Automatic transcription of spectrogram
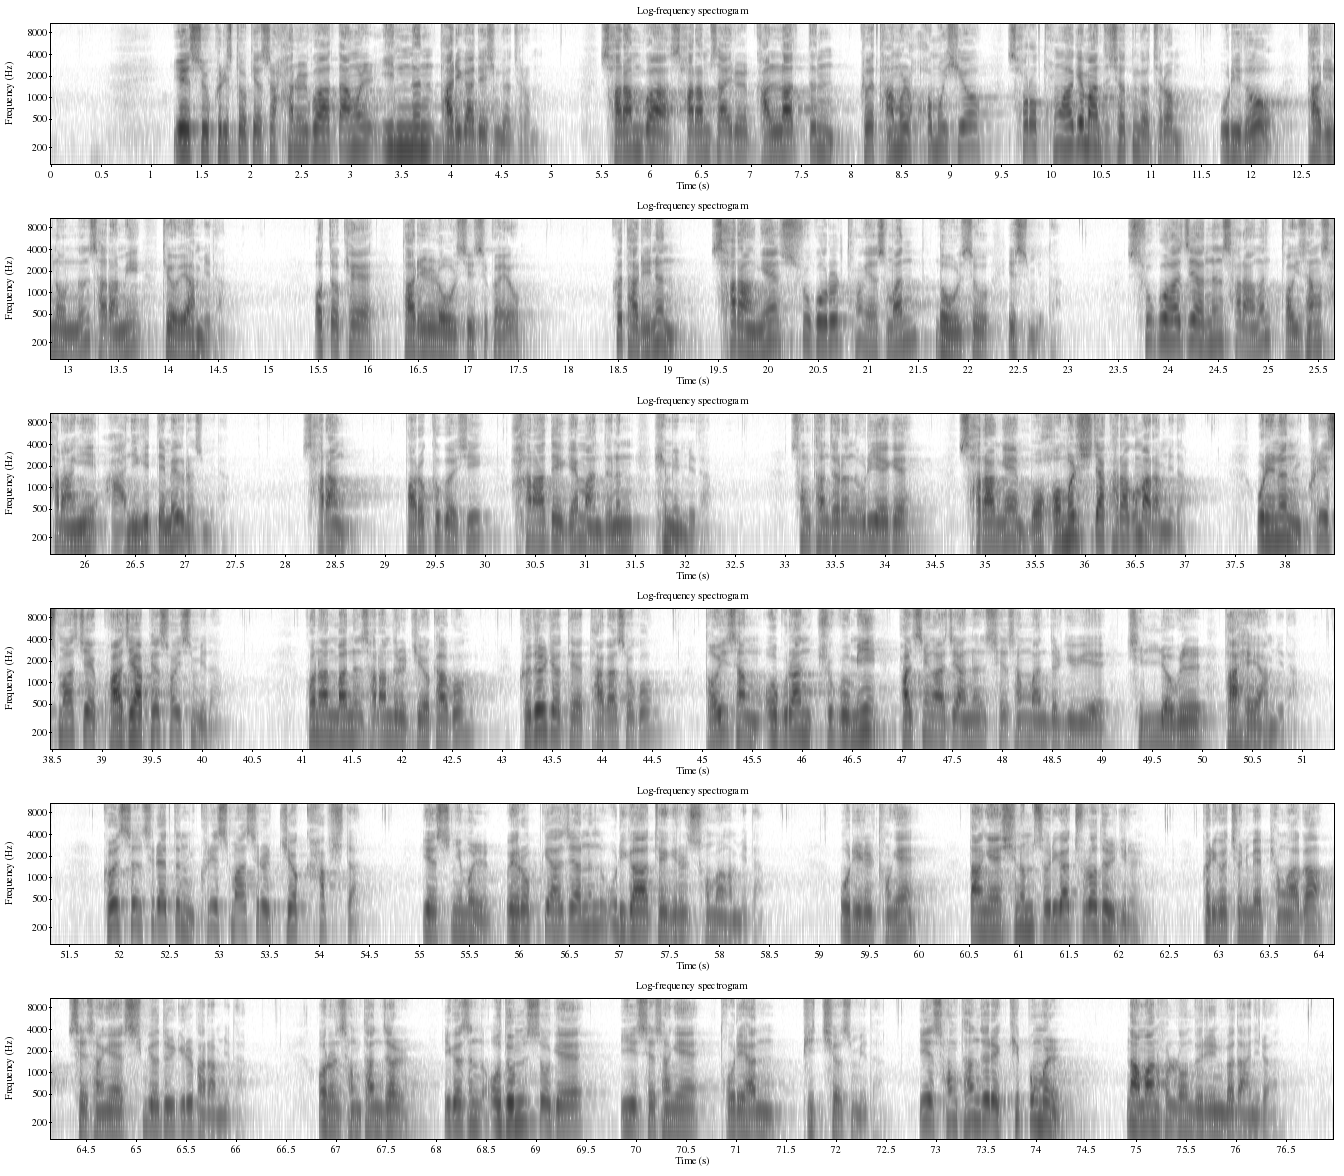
예수 그리스도께서 하늘과 땅을 잇는 다리가 되신 것처럼 사람과 사람 사이를 갈랐던 그 담을 허무시어 서로 통하게 만드셨던 것처럼 우리도 다리 놓는 사람이 되어야 합니다. 어떻게 다리를 놓을 수 있을까요? 그 다리는 사랑의 수고를 통해서만 놓을 수 있습니다. 수고하지 않는 사랑은 더 이상 사랑이 아니기 때문에 그렇습니다. 사랑, 바로 그것이 하나 되게 만드는 힘입니다. 성탄절은 우리에게 사랑의 모험을 시작하라고 말합니다. 우리는 크리스마스의 과제 앞에 서 있습니다. 고난받는 사람들을 기억하고 그들 곁에 다가서고 더 이상 억울한 죽음이 발생하지 않는 세상 만들기 위해 진력을 다해야 합니다. 그 쓸쓸했던 크리스마스를 기억합시다. 예수님을 외롭게 하지 않는 우리가 되기를 소망합니다. 우리를 통해 땅의 신음소리가 줄어들기를 그리고 주님의 평화가 세상에 스며들기를 바랍니다. 오늘 성탄절 이것은 어둠 속에 이 세상에 도래한 빛이었습니다. 이 성탄절의 기쁨을 나만 홀로 누리는 것 아니라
